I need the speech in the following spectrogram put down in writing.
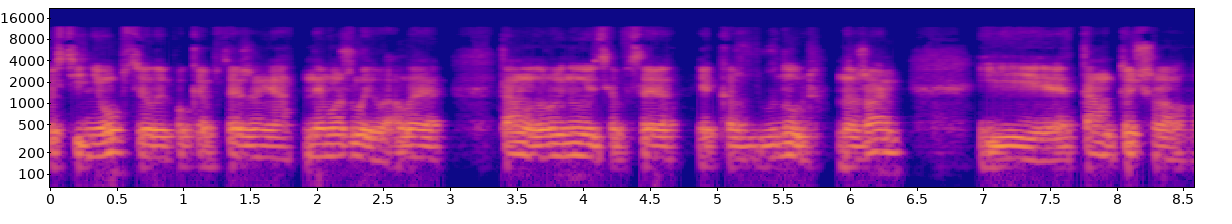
постійні обстріли, поки обстеження неможливо. Але там руйнується все, як кажуть, в нуль, на жаль, і там точно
